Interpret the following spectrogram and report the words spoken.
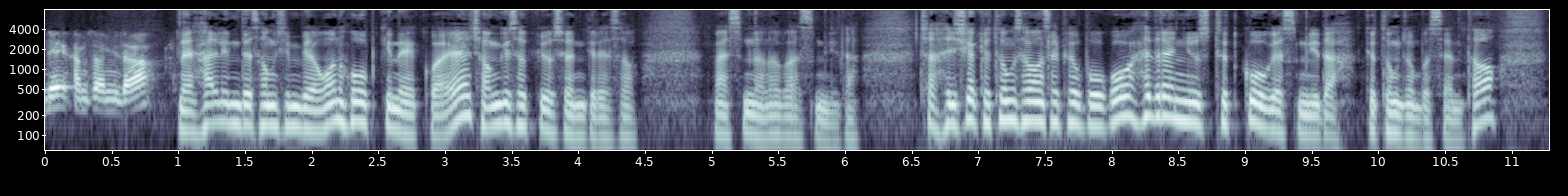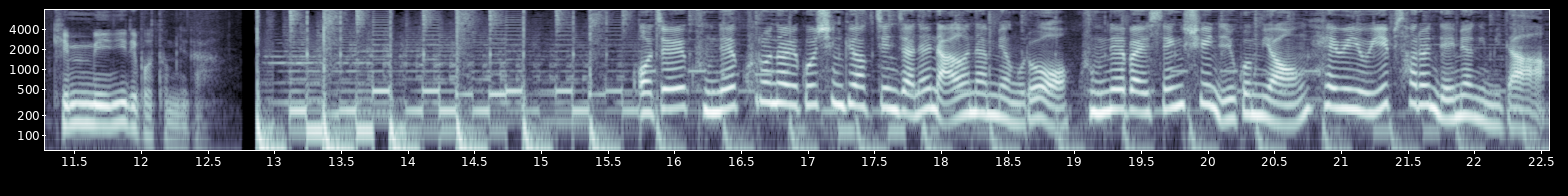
네, 감사합니다. 네, 한림대 성심병원 호흡기내과의 정기석 교수 연결해서 말씀 나눠봤습니다. 자, 이 시각 교통 상황 살펴보고 헤드라인 뉴스 듣고 오겠습니다. 교통정보센터 김민희 리포터입니다. 어제 국내 코로나19 신규 확진자는 91명으로 국내 발생 57명, 해외 유입 34명입니다.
